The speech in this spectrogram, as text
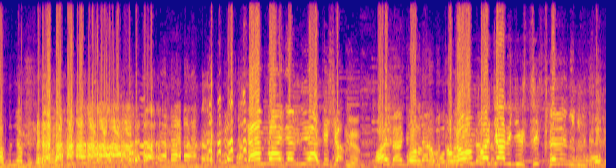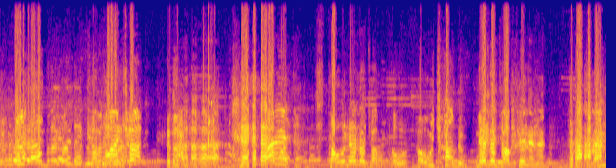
Aslında yapmış. Sen madem niye ateş yapmıyorsun? Ay ben gönderdim. Oğlum oduna tavuğun gönderdim. bacağı girsin. Odunu gönder, oduna gönderdim. Çal. Hani Tavuğu nerede çaldın? Tavuğu. tavuğu çaldım. Nerede çaldın? Sen ne? Ben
